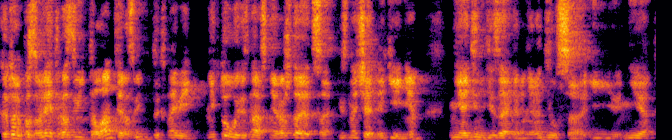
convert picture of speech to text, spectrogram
которая позволяет развить талант и развить вдохновение. Никто из нас не рождается изначально гением, ни один дизайнер не родился и не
